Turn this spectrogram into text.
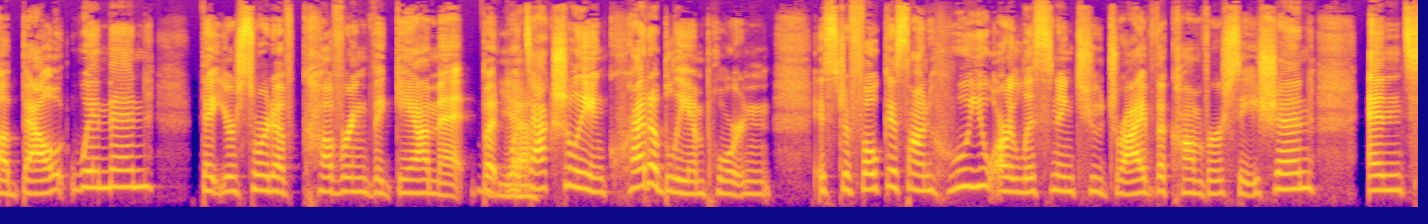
about women that you're sort of covering the gamut. But what's actually incredibly important is to focus on who you are listening to drive the conversation. And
